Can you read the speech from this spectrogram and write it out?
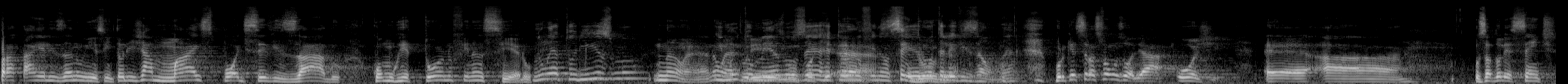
para estar tá realizando isso. Então ele jamais pode ser visado como retorno financeiro. Não é turismo. Não é, não e é muito turismo, menos é retorno é, financeiro ou televisão, né? Porque se nós formos olhar hoje é, a, os adolescentes,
